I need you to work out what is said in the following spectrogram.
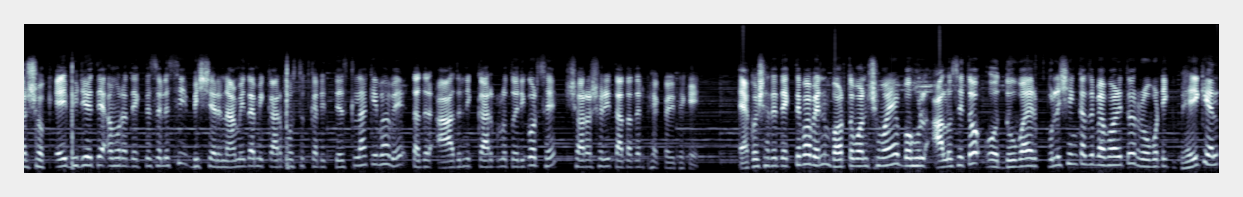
দর্শক, এই ভিডিওতে আমরা দেখতে চলেছি বিশ্বের নামি দামি কার প্রস্তুতকারী টেসলা কীভাবে তাদের আধুনিক কারগুলো তৈরি করছে সরাসরি তা তাদের ফ্যাক্টরি থেকে। একই সাথে দেখতে পাবেন বর্তমান সময়ে বহুল আলোচিত ও দুবাইয়ের পুলিশিং কাজে ব্যবহৃত রোবোটিক ভেহিকেল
